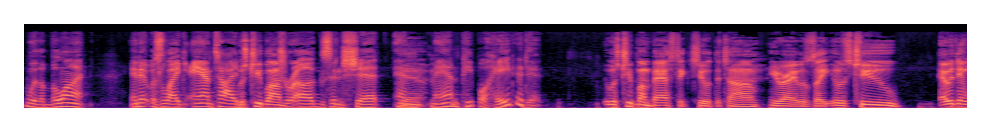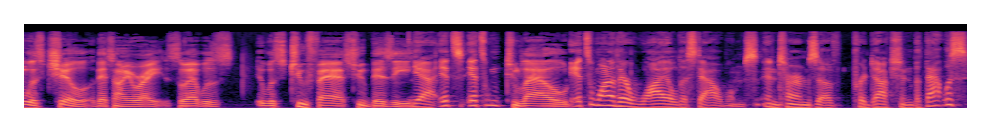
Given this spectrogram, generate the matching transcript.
with a blunt. And it was like anti was too bomb- drugs and shit. And Yeah. man, people hated it. It was too bombastic too at the time. You're right. It was like it was too. Everything was chill at that time. You're right. So that was it was too fast, too busy, Yeah, it's it's too loud. it's one of their wildest albums in terms of production, but that was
